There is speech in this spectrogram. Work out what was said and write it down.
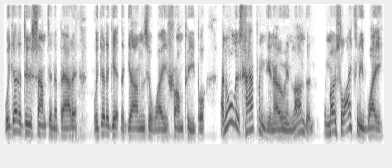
We got to do something about it. We got to get the guns away from people. And all this happened, you know, in London. The most likely way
